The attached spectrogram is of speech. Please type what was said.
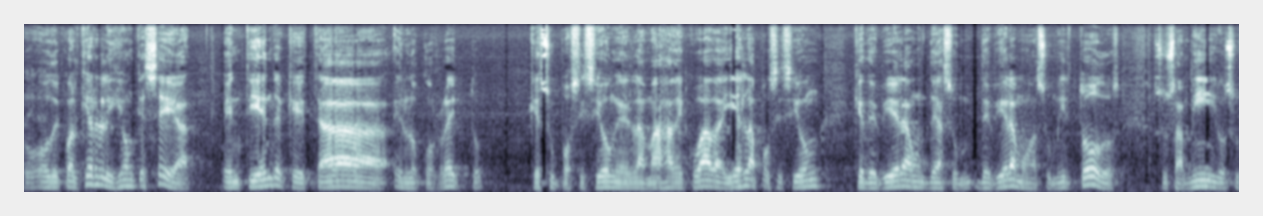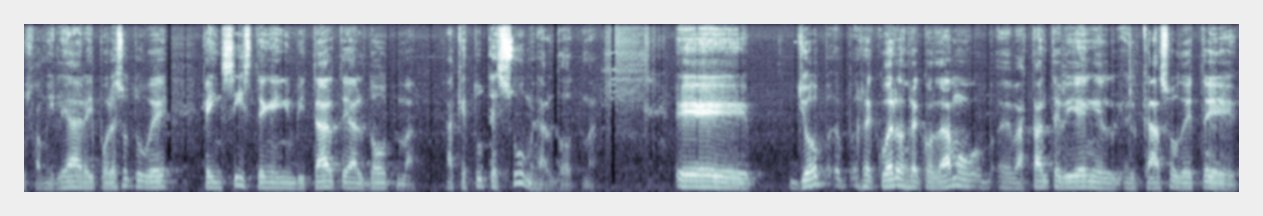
o de cualquier religión que sea, entiende que está en lo correcto, que su posición es la más adecuada y es la posición que debieran de asum- debiéramos asumir todos, sus amigos, sus familiares, y por eso tú ves que insisten en invitarte al dogma, a que tú te sumes al dogma. Eh, yo recuerdo, recordamos eh, bastante bien el, el caso de este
